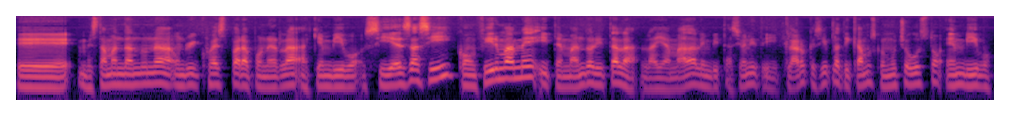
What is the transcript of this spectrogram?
eh, me está mandando una, un request para ponerla aquí en vivo. Si es así, confírmame y te mando ahorita la, la llamada, la invitación y, y, claro que sí, platicamos con mucho gusto en vivo.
